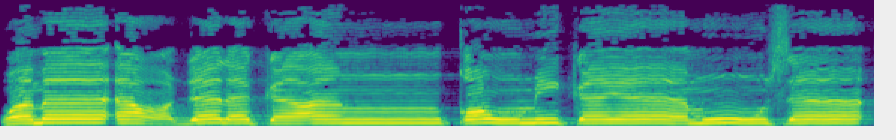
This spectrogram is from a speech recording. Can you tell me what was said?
وَمَا أَعْجَلَكَ عَن قَوْمِكَ يَا مُوسَىٰ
